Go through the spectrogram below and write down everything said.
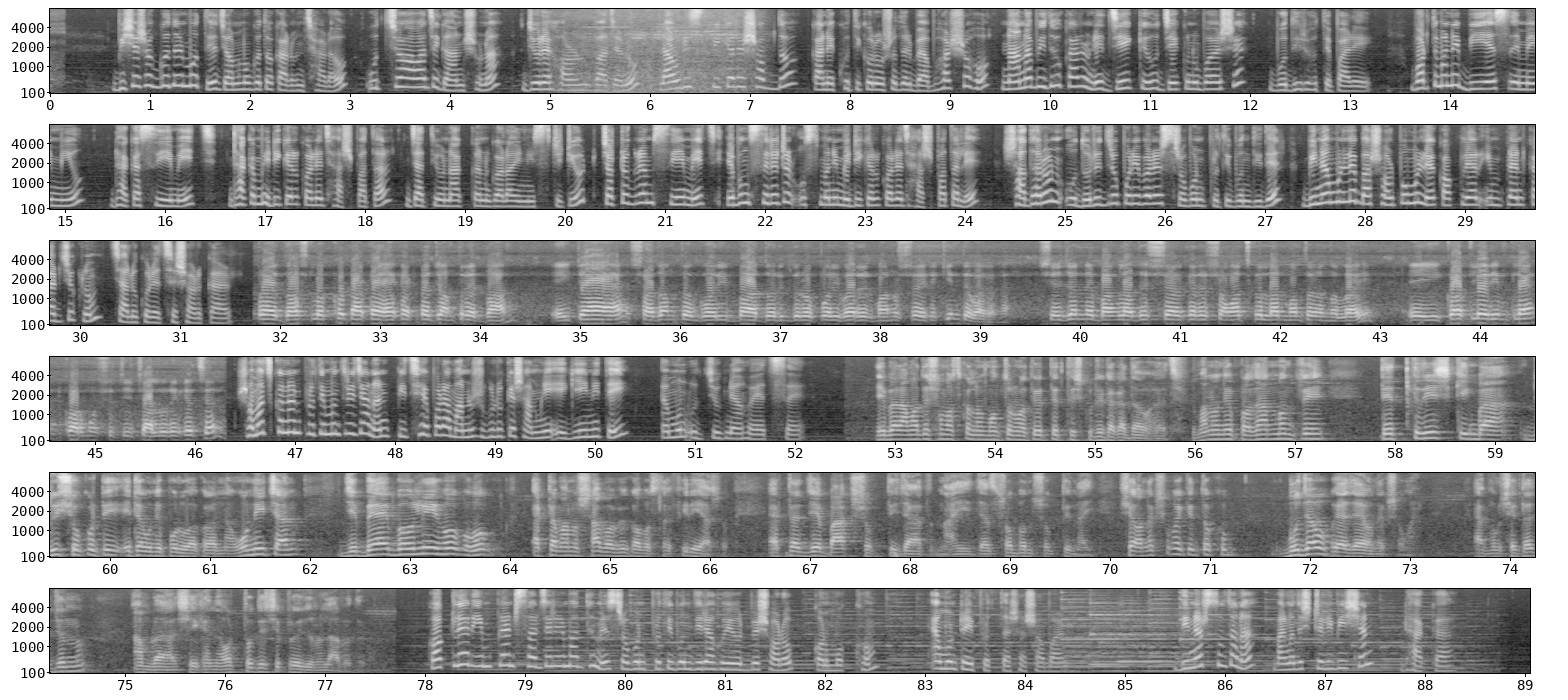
বিশেষজ্ঞদের মতে, জন্মগত কারণ ছাড়াও উচ্চ আওয়াজে গান শোনা, জোরে হর্ন বাজানো, লাউড স্পিকারের শব্দ, কানে ক্ষতিকর ওষুধের ব্যবহার সহ নানাবিধ কারণে যে কেউ যে কোনো বয়সে বধির হতে পারে। বর্তমানে BSMMU Dhaka CMH Dhaka medical college হাসপাতাল, জাতীয় নাক কান গলা ইনস্টিটিউট, চট্টগ্রাম সিএমএইচ এবং সিলেটের উসমানী মেডিকেল কলেজ হাসপাতালে সাধারণ ও দরিদ্র পরিবারের শ্রবণ প্রতিবন্ধীদের বিনামূল্যে বা স্বল্পমূল্যে ককলিয়ার ইমপ্ল্যান্ট কার্যক্রম চালু করেছে সরকার। প্রায় দশ লক্ষ টাকা এক একটা যন্ত্রের দাম। এইটা সাধারণত গরিব বা দরিদ্র পরিবারের মানুষরা এটা কিনতে পারে না। সেজন্য বাংলাদেশ সরকারের সমাজ কল্যাণ মন্ত্রণালয় এই ককলিয়ার ইমপ্ল্যান্ট কর্মসূচি চালু রেখেছেন সমাজ কল্যাণ প্রতিমন্ত্রী জানান পিছিয়ে পড়া মানুষগুলোকে সামনে এগিয়ে নিতেই এমন উদ্যোগ নেওয়া হয়েছে। এবার আমাদের সমাজ কল্যাণ মন্ত্রণালয় থেকে তেত্রিশ কোটি টাকা দেওয়া হয়েছে। মাননীয় প্রধানমন্ত্রী তেত্রিশ কিংবা দুইশো কোটি এটা উনি পড়ুয়া করেন না। উনি চান যে ব্যয়বহুলই হোক হোক, একটা মানুষ স্বাভাবিক অবস্থায় ফিরে আসুক। একটা যে বাক শক্তি যার নাই যার শ্রবণ শক্তি নাই, সে অনেক সময় কিন্তু খুব বোঝাও হয়ে যায় অনেক সময়। এবং সেটার জন্য আমরা সেখানে অর্থ দিচ্ছি, প্রয়োজন হলে আরও দেবো। ককলিয়ার ইমপ্ল্যান্ট সার্জারির মাধ্যমে শ্রবণ প্রতিবন্ধীরা হয়ে উঠবে সরব, কর্মক্ষম, এমনটাই প্রত্যাশা সবার। দিনার সুলতানা, বাংলাদেশ টেলিভিশন, ঢাকা।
